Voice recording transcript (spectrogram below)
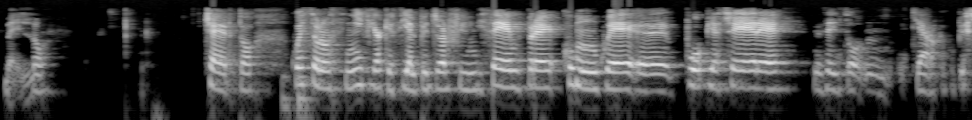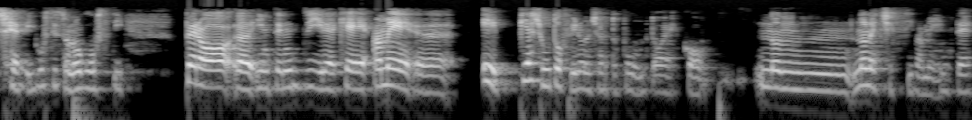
bello. Certo, questo non significa che sia il peggior film di sempre, comunque eh, può piacere, nel senso, mh, mm, è chiaro che può piacere, i gusti sono gusti, però eh, intendo dire che a me eh, è piaciuto fino a un certo punto, ecco, non, non eccessivamente.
